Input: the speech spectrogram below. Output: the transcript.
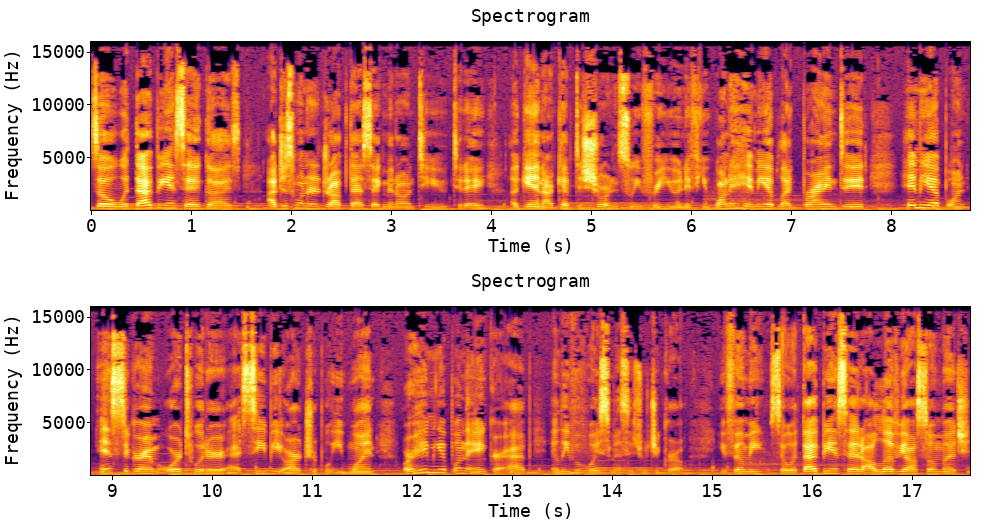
So, with that being said, guys, I just wanted to drop that segment on to you today. Again, I kept it short and sweet for you. And if you want to hit me up like Brian did, hit me up on Instagram or Twitter at CBR1 or hit me up on the Anchor app and leave a voice message with your girl. You feel me? So, with that being said, I love y'all so much,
